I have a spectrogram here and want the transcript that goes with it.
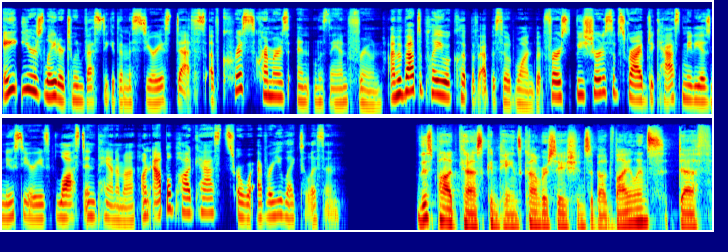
eight years later to investigate the mysterious deaths of Kris Kremers and Lisanne Froon. I'm about to play you a clip of episode one, but first be sure to subscribe to Kast Media's new series, Lost in Panama, on Apple Podcasts or wherever you like to listen. This podcast contains conversations about violence, death,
